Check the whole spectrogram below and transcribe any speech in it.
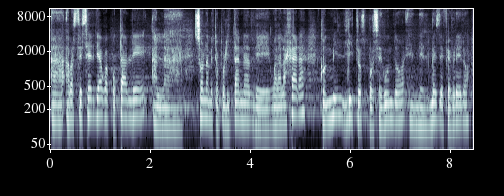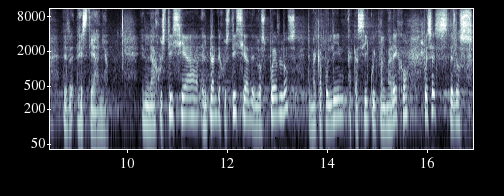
a abastecer de agua potable a la zona metropolitana de Guadalajara con mil litros por segundo en el mes de febrero de este año. En la justicia, el plan de justicia de los pueblos de Macapulín, Acacico y Palmarejo, pues es de los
